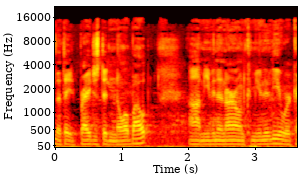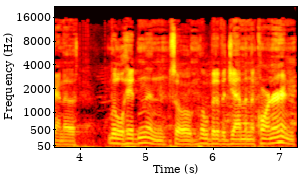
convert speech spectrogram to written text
that they probably just didn't know about. Um, even in our own community, we're kind of little hidden, and so a little bit of a gem in the corner. And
